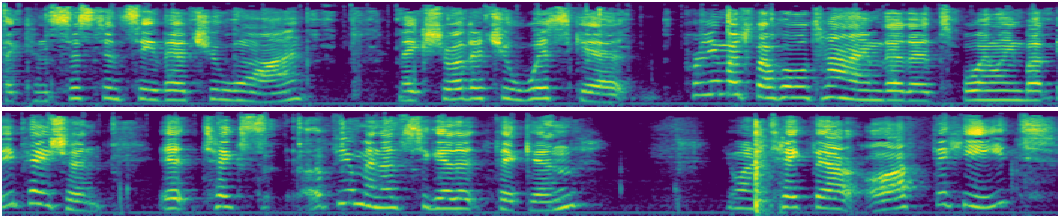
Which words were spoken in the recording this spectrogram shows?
the consistency that you want. Make sure that you whisk it pretty much the whole time that it's boiling, but be patient. It takes a few minutes to get it thickened. You want to take that off the heat.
